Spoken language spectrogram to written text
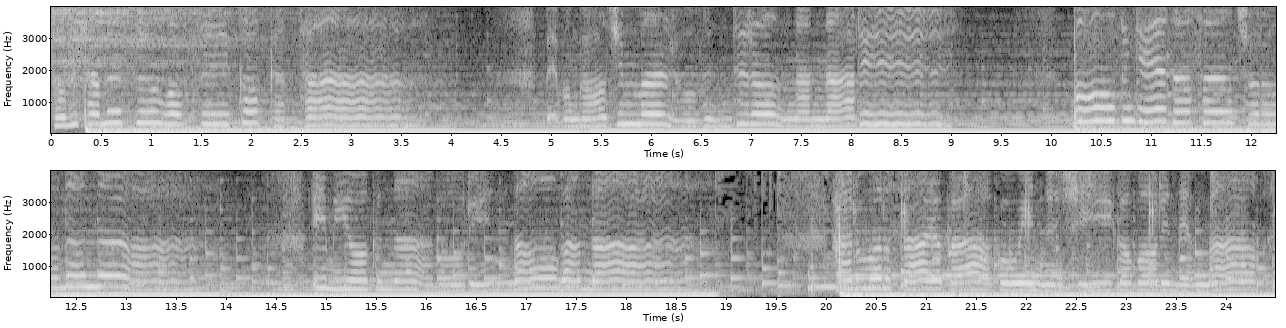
더는 참을 수 없을 것 같아. 매번 거짓말로 흔들어 난 나를. 모든 게 다 상처로 남아 이미 어긋나버린 너와 나. 하루하루 쌓여가고 있는 식어버린 내 맘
